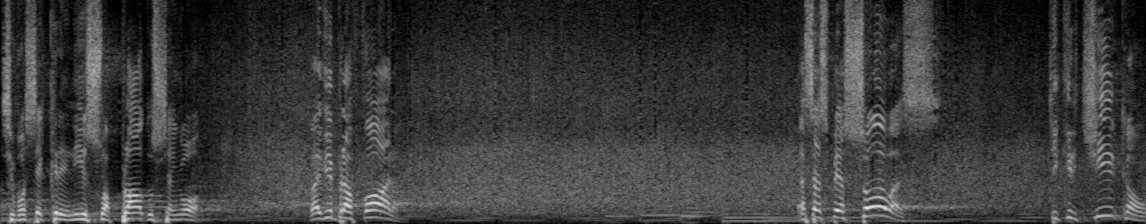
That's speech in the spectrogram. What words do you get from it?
Se você crê nisso, aplauda o Senhor. Vai vir para fora. Essas pessoas que criticam,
